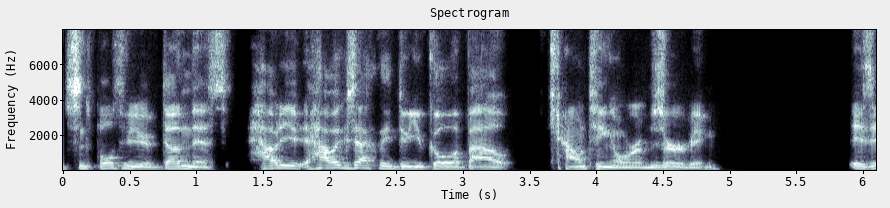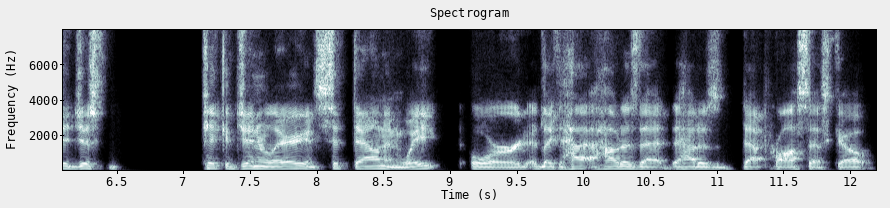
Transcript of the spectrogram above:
since both of you have done this, how do you how exactly do you go about counting or observing? Is it just pick a general area and sit down and wait, or like how how does that how does that process go?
